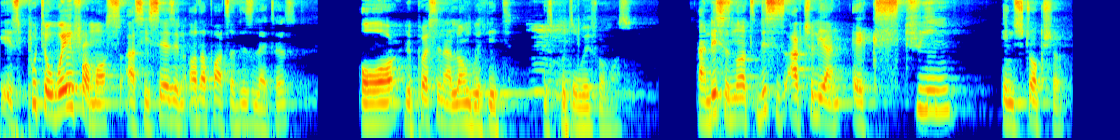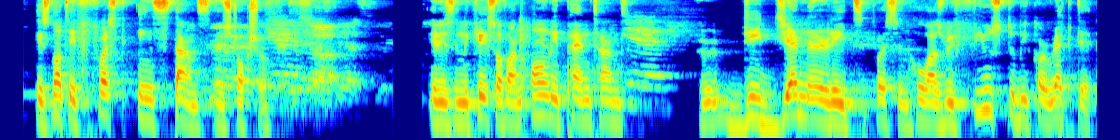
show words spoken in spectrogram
is put away from us, as he says in other parts of these letters, or the person along with it is put away from us. And this is not, this is actually an extreme instruction. It's not a first instance instruction. It is in the case of an unrepentant, degenerate person who has refused to be corrected.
